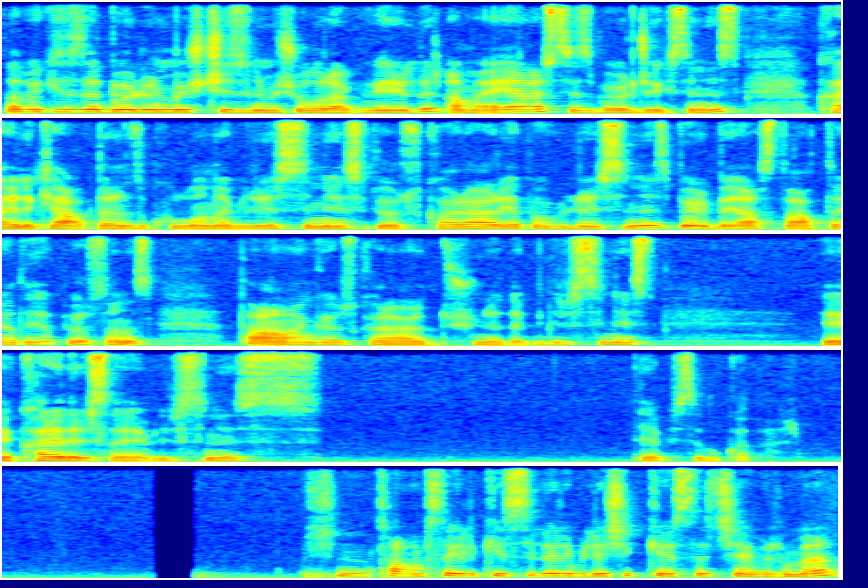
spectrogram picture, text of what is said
Tabii ki size bölünmüş, çizilmiş olarak verilir. Ama eğer siz böleceksiniz kareli kağıtlarınızı kullanabilirsiniz. Göz kararı yapabilirsiniz. Böyle beyaz tahtaya da yapıyorsanız tamamen göz kararı düşünebilirsiniz. E, kareleri sayabilirsiniz. Hepsi bu kadar. Şimdi tam sayılı kesirleri bileşik kesre çevirme.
